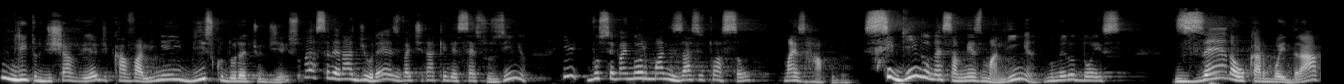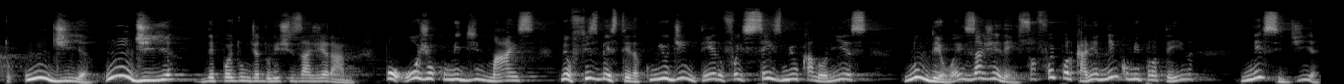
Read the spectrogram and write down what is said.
um litro de chá verde, cavalinha e hibisco durante o dia. Isso vai acelerar a diurese, vai tirar aquele excessozinho e você vai normalizar a situação mais rápida. Seguindo nessa mesma linha, número 2, zera o carboidrato um dia, um dia depois de um dia do lixo exagerado. Pô, hoje eu comi demais, meu, fiz besteira, comi o dia inteiro, foi 6 mil calorias, não deu, eu exagerei, só foi porcaria, nem comi proteína. Nesse dia,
